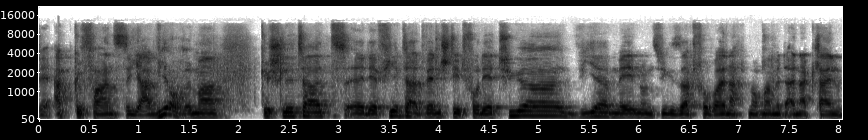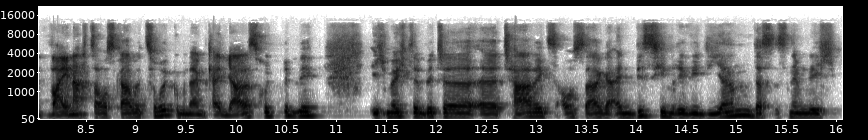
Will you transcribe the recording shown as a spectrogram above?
der abgefahrenste Jahr, wie auch immer, geschlittert. Äh, Der vierte Advent steht vor der Tür. Wir melden uns, wie gesagt, vor Weihnachten nochmal mit einer kleinen Weihnachtsausgabe zurück und mit einem kleinen Jahresrückblick. Ich möchte bitte äh, Tareks Aussage ein bisschen revidieren. Das ist nämlich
